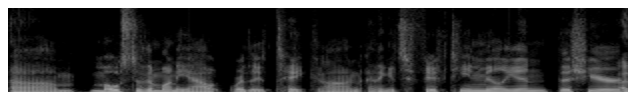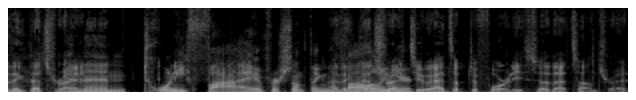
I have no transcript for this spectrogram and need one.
um most of the money out where they take on i think it's 15 million this year I think that's right. and then 25 or something the I think that's right year too. Adds up to forty, so that sounds right.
